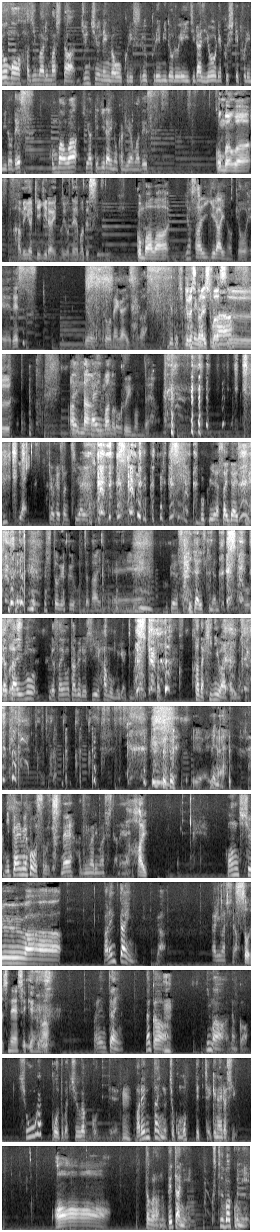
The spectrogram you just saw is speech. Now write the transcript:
どうも始まりました準中年がお送りするプレミドルエイジラジオ略してプレミドですこんばんは日焼け嫌いの影山ですこんばんは。歯磨き嫌いの米山です。こんばんは。野菜嫌いの京平です。よろしくお願いします。よろしくお願いします。あんな馬の食い物だよ。いや京平さん違いました。僕野菜大好きなんで。人が食うもんじゃないね。僕野菜大好きなんで。野菜も野菜も食べるし歯も磨きます。ただただ日には当たりません。いやいや。2回目放送ですね。始まりましたね。はい。今週はバレンタインがありましたそうですね、世間は。バレンタインなんか、うん今なんか小学校とか中学校ってうん。バレンタインのチョコ持ってっちゃいけないらしいよあだからあのベタに靴箱に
